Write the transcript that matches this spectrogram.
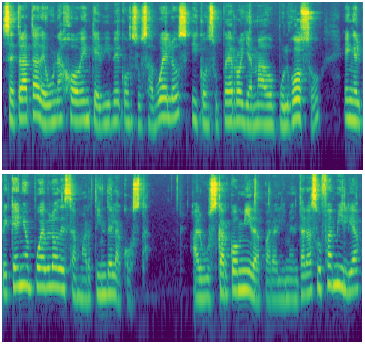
se trata de una joven que vive con sus abuelos y con su perro llamado Pulgoso en el pequeño pueblo de San Martín de la Costa. Al buscar comida para alimentar a su familia,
